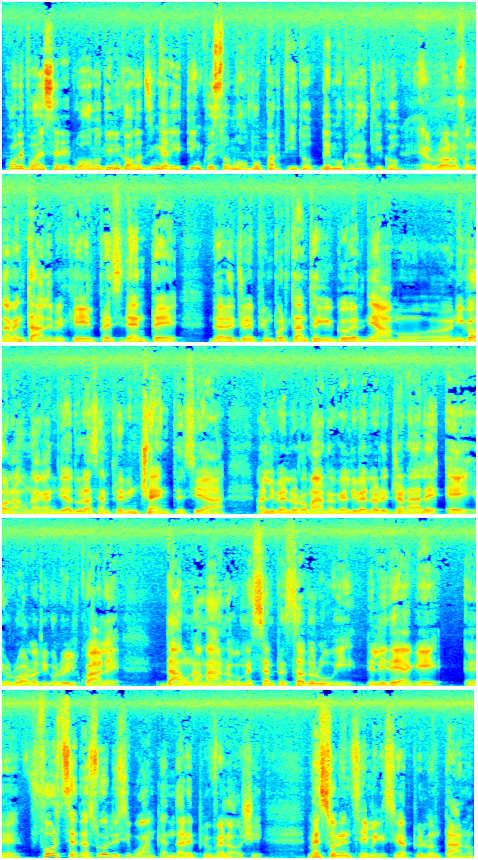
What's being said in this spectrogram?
quale può essere il ruolo di Nicola Zingaretti in questo nuovo Partito Democratico. È un ruolo fondamentale perché il presidente della regione più importante che governiamo, eh, Nicola, ha una candidatura sempre vincente sia a livello romano che a livello regionale. È il ruolo di colui il quale dà una mano, come è sempre stato lui, dell'idea che eh, forse da soli si può anche andare più veloci, ma è solo insieme che si va più lontano.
